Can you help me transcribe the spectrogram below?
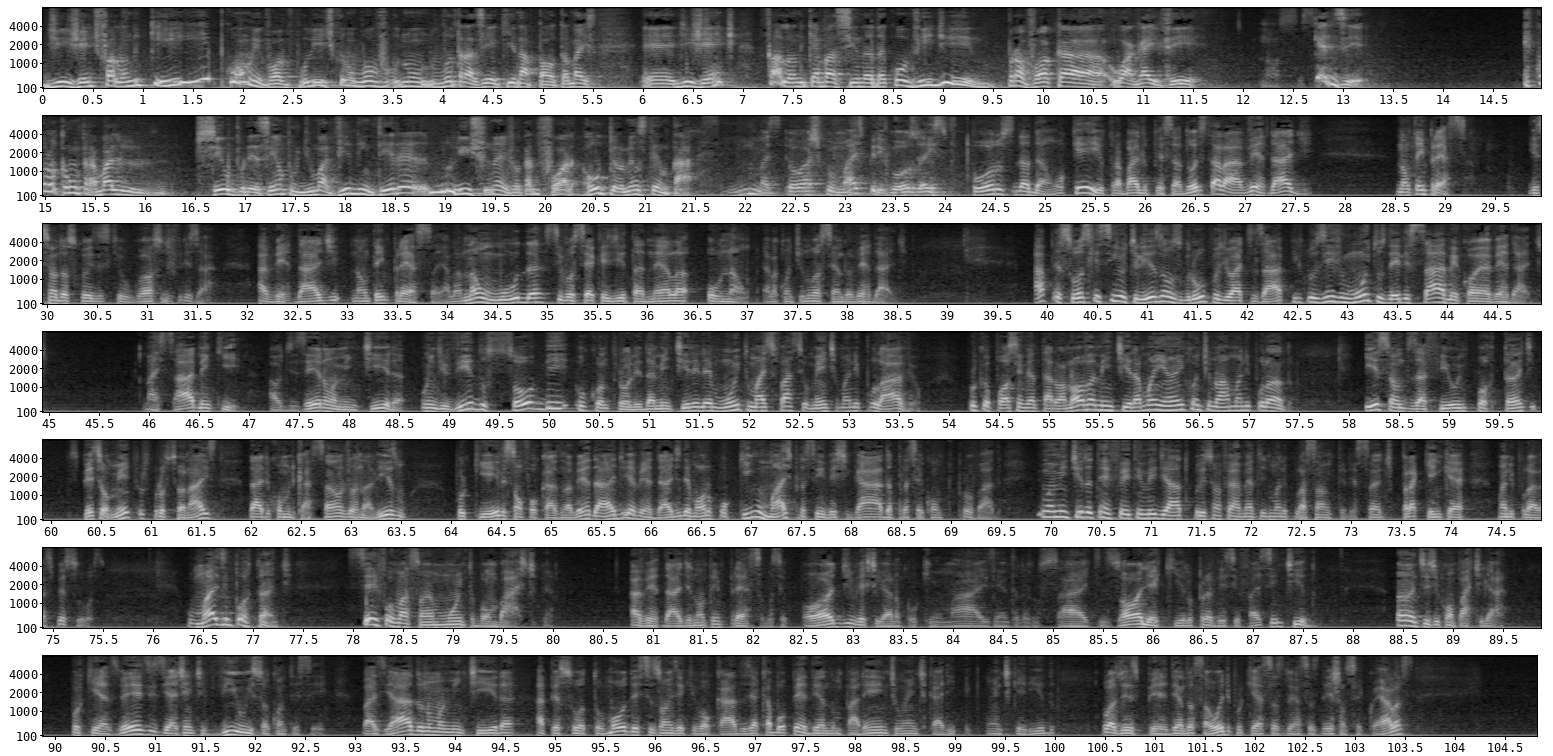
de gente falando que, como envolve política, eu não vou, não, não vou trazer aqui na pauta, mas é, de gente falando que a vacina da Covid provoca o HIV. Nossa. Quer dizer, é colocar um trabalho seu, por exemplo, de uma vida inteira no lixo, né? Jogado fora. Ou pelo menos tentar. Sim, mas eu acho que o mais perigoso é expor o cidadão. Ok, o trabalho do pensador está lá. A verdade não tem pressa. Isso é uma das coisas que eu gosto de frisar. A verdade não tem pressa. Ela não muda se você acredita nela ou não. Ela continua sendo a verdade. Há pessoas que sim utilizam os grupos de WhatsApp, inclusive muitos deles sabem qual é a verdade. Mas sabem que ao dizer uma mentira, o indivíduo, sob o controle da mentira, ele é muito mais facilmente manipulável, porque eu posso inventar uma nova mentira amanhã e continuar manipulando. Isso é um desafio importante, especialmente para os profissionais da área de comunicação, jornalismo, porque eles são focados na verdade e a verdade demora um pouquinho mais para ser investigada, para ser comprovada. E uma mentira tem efeito imediato, por isso é uma ferramenta de manipulação interessante para quem quer manipular as pessoas. O mais importante, se a informação é muito bombástica, a verdade não tem pressa. Você pode investigar um pouquinho mais, entra nos sites, olhe aquilo para ver se faz sentido antes de compartilhar. Porque às vezes, e a gente viu isso acontecer, baseado numa mentira, a pessoa tomou decisões equivocadas e acabou perdendo um parente, um ente, cari um ente querido, ou às vezes perdendo a saúde, porque essas doenças deixam sequelas,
